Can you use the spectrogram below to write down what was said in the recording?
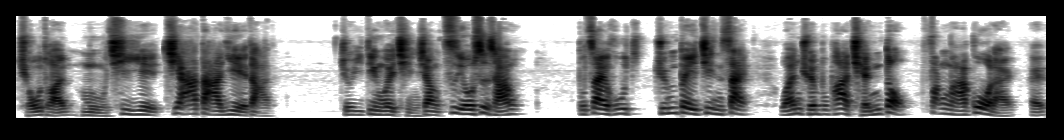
球团母企业家大业大的，就一定会倾向自由市场，不在乎军备竞赛，完全不怕钱斗，放马过来，哎。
